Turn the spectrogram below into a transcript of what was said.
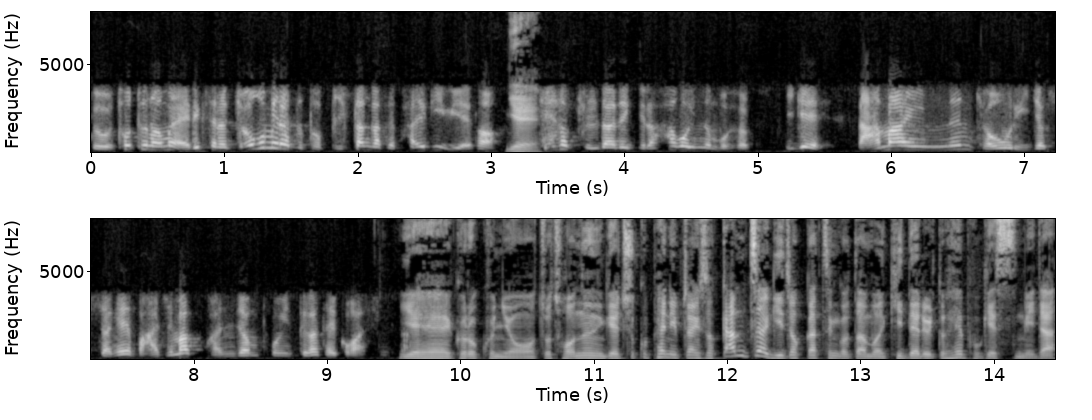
또 토트넘은 에릭센을 조금이라도 더 비싼 값에 팔기 위해서 예. 계속 줄다리기를 하고 있는 모습 이게 남아있는 겨울 이적 시장의 마지막 관전 포인트가 될 것 같습니다. 예, 그렇군요. 또 저는 이게 축구 팬 입장에서 깜짝 이적 같은 것도 한번 기대를 또 해보겠습니다.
